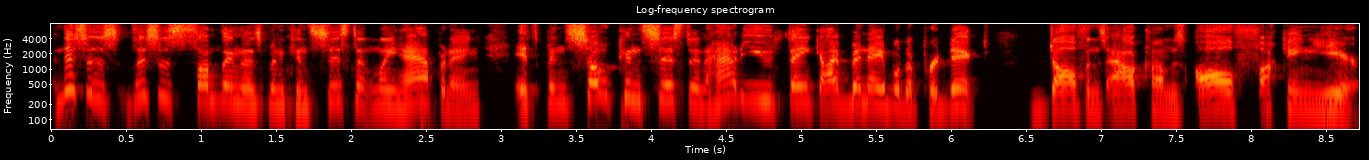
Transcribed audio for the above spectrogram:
And this is this is something that's been consistently happening. It's been so consistent. How do you think I've been able to predict Dolphins outcomes all fucking year?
